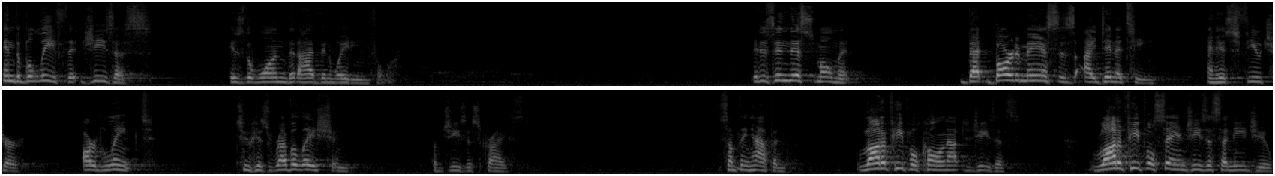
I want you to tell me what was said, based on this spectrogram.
in the belief that Jesus is the one that I've been waiting for. It is in this moment that Bartimaeus' identity and his future are linked to his revelation of Jesus Christ. Something happened. A lot of people calling out to Jesus. A lot of people saying, Jesus, I need you.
